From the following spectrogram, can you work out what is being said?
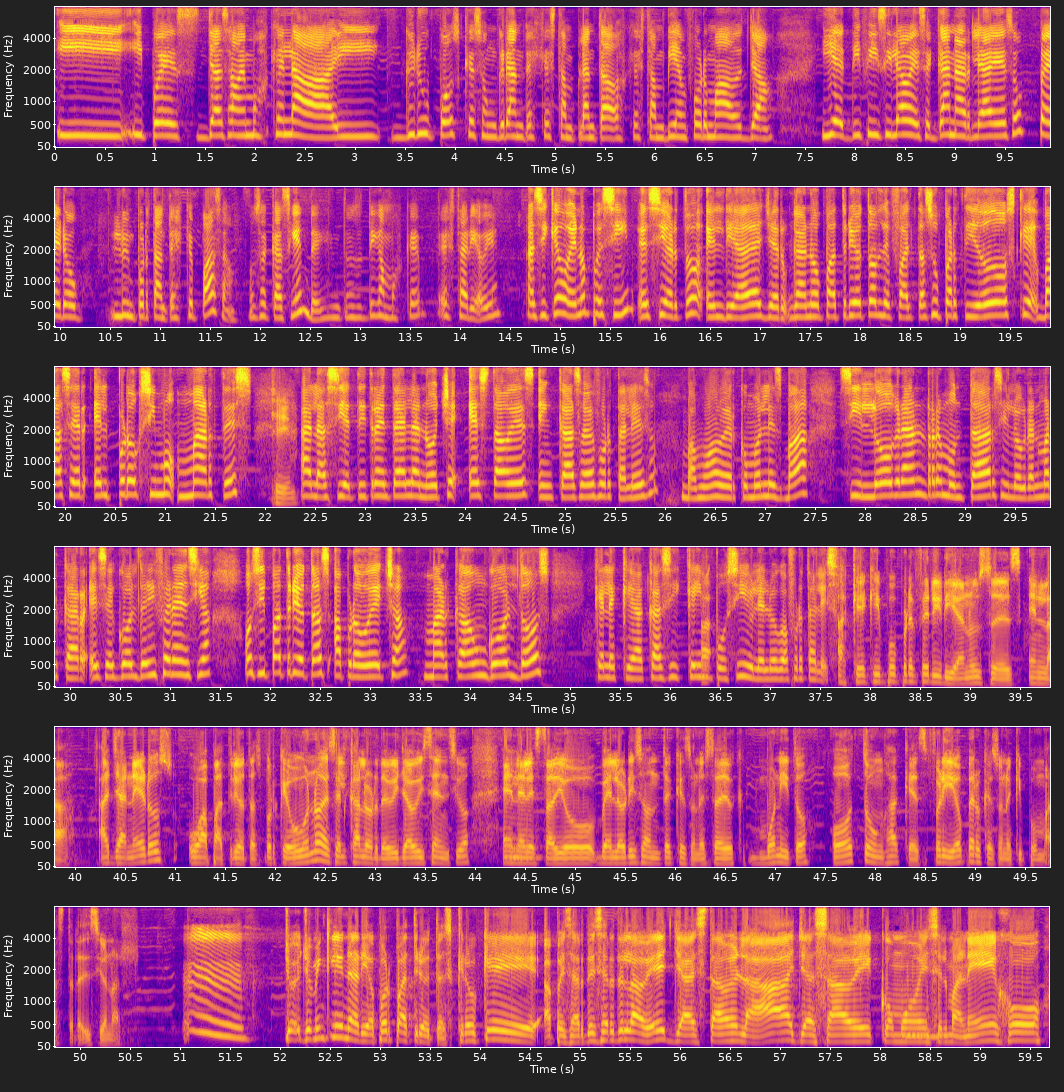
y, y pues ya sabemos que en la hay grupos que son grandes, que están plantados, que están bien formados ya y es difícil a veces ganarle a eso, pero lo importante es que pasa, o sea, que asciende, entonces digamos que estaría bien. Así que bueno, pues sí, es cierto, el día de ayer ganó Patriotas, le falta su partido 2 que va a ser el próximo martes Sí. a las 7 y 30 de la noche, esta vez en casa de Fortaleza. Vamos a ver cómo les va, si logran remontar, si logran marcar ese gol de diferencia o si Patriotas aprovecha, marca un gol 2 que le queda casi que Ah. imposible luego a Fortaleza. ¿A qué equipo preferirían ustedes en la A? ¿A Llaneros o a Patriotas? Porque uno es el calor de Villavicencio en el estadio Belo Horizonte, que es un estadio bonito, o Tunja, que es frío, pero que es un equipo más tradicional. Mm, Yo, yo me inclinaría por Patriotas. Creo que a pesar de ser de la B, ya ha estado en la A, ya sabe cómo es el manejo.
